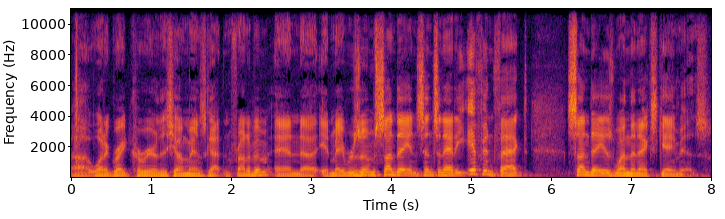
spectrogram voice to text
Uh, what a great career this young man's got in front of him, and uh, it may resume Sunday in Cincinnati if, in fact, Sunday is when the next game is.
